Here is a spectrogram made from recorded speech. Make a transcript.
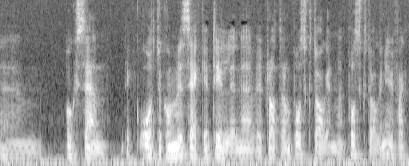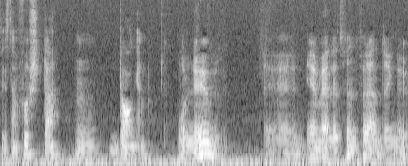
Um, och sen, det återkommer vi säkert till när vi pratar om påskdagen, men påskdagen är ju faktiskt den första mm. dagen. Och nu, eh, en väldigt fin förändring nu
